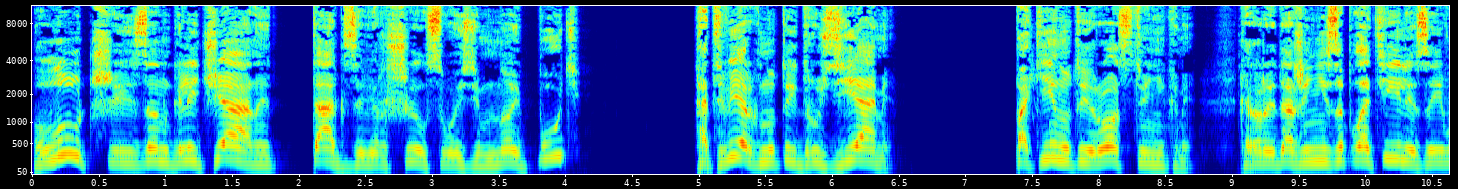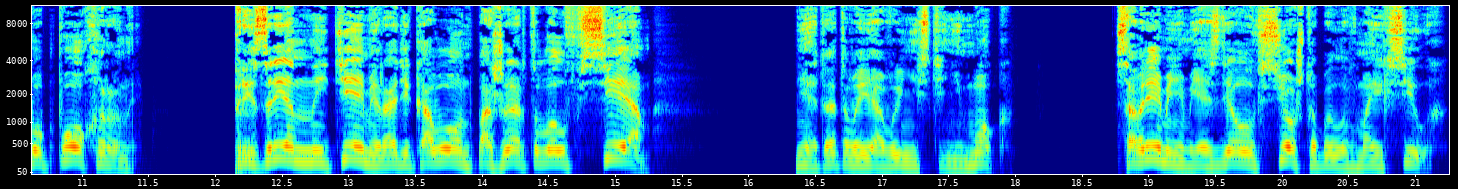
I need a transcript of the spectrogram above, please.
лучший из англичан и так завершил свой земной путь, отвергнутый друзьями, покинутый родственниками, которые даже не заплатили за его похороны, презренный теми, ради кого он пожертвовал всем. Нет, этого я вынести не мог. Со временем я сделал все, что было в моих силах.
